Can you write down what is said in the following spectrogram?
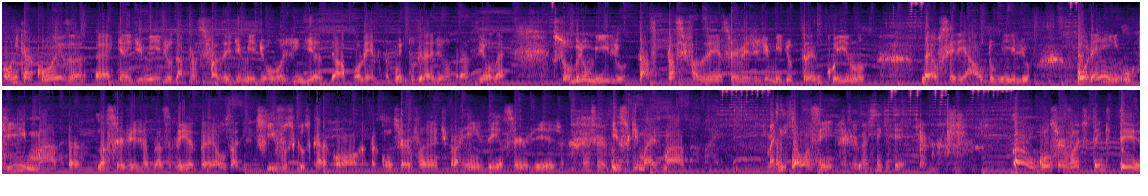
a única coisa é que de milho dá pra se fazer de milho. Hoje em dia tem uma polêmica muito grande no Brasil, né? Sobre o milho. Dá pra se fazer cerveja de milho tranquilo, né? O cereal do milho. Porém, o que mata na cerveja brasileira é os aditivos que os caras colocam pra conservante, pra render a cerveja. Isso que mais mata. Mas Então, assim, Conservante tem que ter. não, o conservante tem que ter.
